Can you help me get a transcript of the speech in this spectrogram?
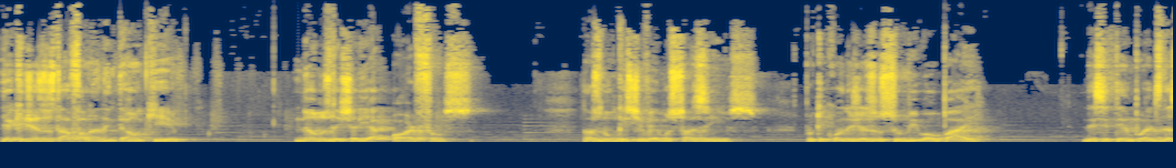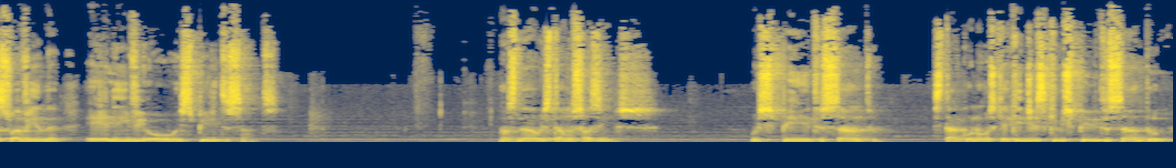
E aqui Jesus estava falando então que não nos deixaria órfãos, nós nunca estivemos sozinhos, porque quando Jesus subiu ao Pai, nesse tempo antes da sua vinda, ele enviou o Espírito Santo. Nós não estamos sozinhos. O Espírito Santo está conosco. E aqui diz que o Espírito Santo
